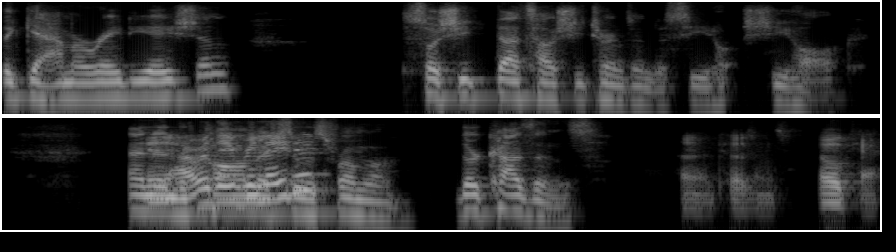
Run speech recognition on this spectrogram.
the gamma radiation. So she that's how she turns into she-hulk. And, and in the comics it was from a, their cousins. Uh, cousins. Okay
